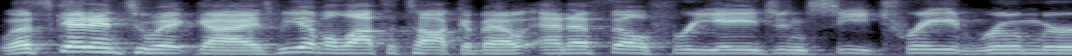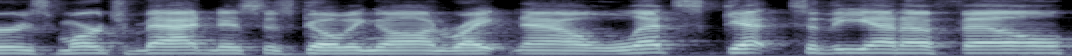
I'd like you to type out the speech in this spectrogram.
let's get into it, guys. We have a lot to talk about. NFL free agency, trade rumors, March Madness is going on right now. Let's get to the NFL.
